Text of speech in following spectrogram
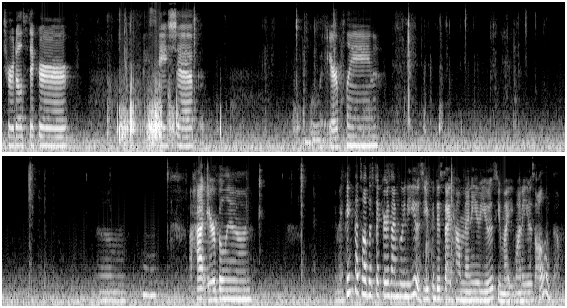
a turtle sticker, my spaceship, Ooh, an airplane, um, a hot air balloon, think that's all the stickers I'm going to use. You can decide how many you use. You might want to use all of them.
